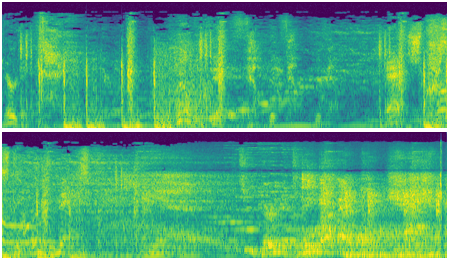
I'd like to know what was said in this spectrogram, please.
dirty. Filthy dirty. Nasty. Nasty. Too dirty to clean up after.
